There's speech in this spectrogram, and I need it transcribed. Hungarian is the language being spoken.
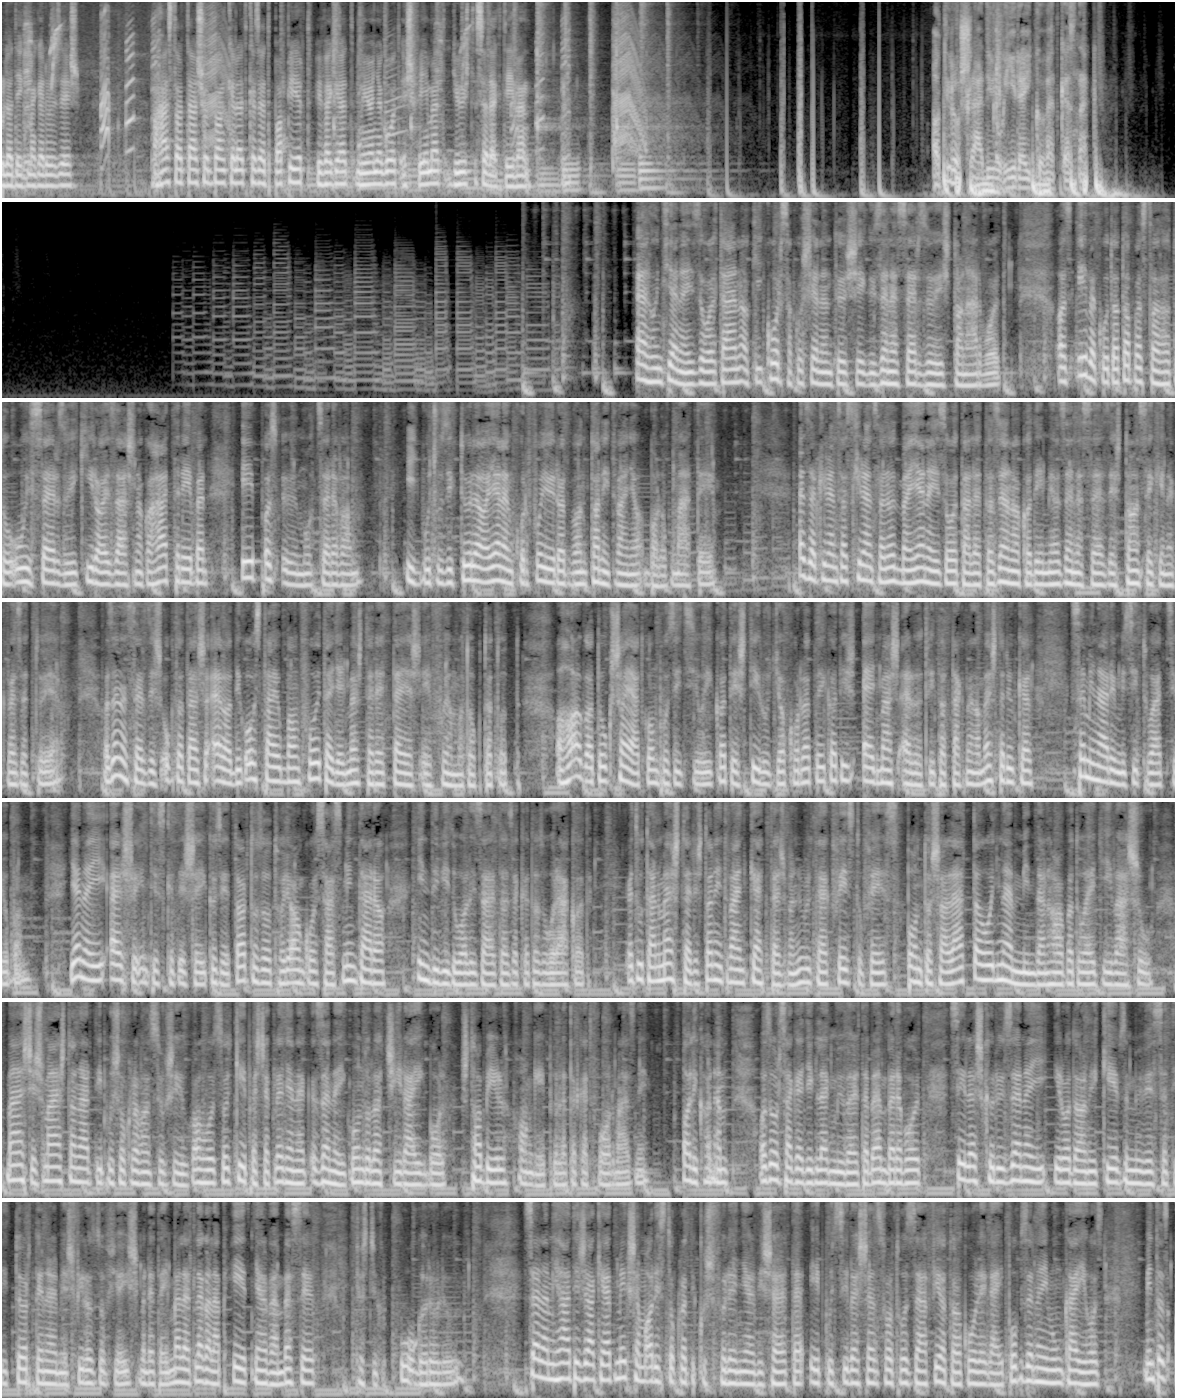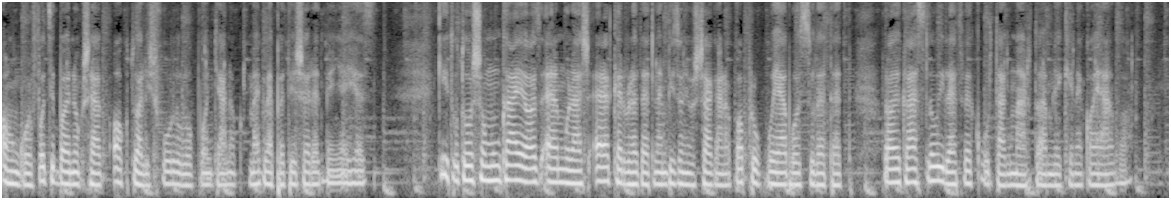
hulladék megelőzés. A háztartásodban keletkezett papírt, üveget, műanyagot és fémet gyűjtsd szelektíven. A Tilos Rádió hírei következnek. Elhunyt Jenei Zoltán, aki korszakos jelentőségű zeneszerző és tanár volt. Az évek óta tapasztalható új szerzői kirajzásnak a hátterében épp az ő módszere van. Így búcsúzik tőle a jelenkor folyóiratban tanítványa Balog Máté. 1995-ben Jenei Zoltán lett a Zenakadémia zeneszerzés tanszékének vezetője. A zeneszerzés oktatása eladdig osztályokban folyt, egy-egy mester egy teljes évfolyamot oktatott. A hallgatók saját kompozícióikat és stílus gyakorlataikat is egymás előtt vitatták meg a mesterükkel szemináriumi szituációban. Jenei első intézkedései közé tartozott, hogy angol száz mintára individualizálta ezeket az órákat. Ezután mester és tanítvány kettesben ültek face-to-face. Pontosan látta, hogy nem minden hallgató egyívású. Más és más tanártípusokra van szükségük ahhoz, hogy képesek legyenek zenei gondolatcsíráikból stabil hangépületeket formázni. Alig, hanem az ország egyik legműveltebb embere volt, széleskörű zenei, irodalmi, képzőművészeti, történelmi és filozófiai ismeretei mellett legalább hét nyelven beszélt, köztük ógörölül. Szellemi hátizsákját mégsem arisztokratikus fölénnyel viselte, épp úgy szívesen szólt hozzá fiatal kollégái popzenei munkáihoz, mint az angol foci bajnokság aktuális fordulópontjának meglepetés eredményeihez. Két utolsó munkája az elmúlás elkerülhetetlen bizonyosságának aprópójából született, Rajk László, illetve Kurtág Márta emlékének ajánlva.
